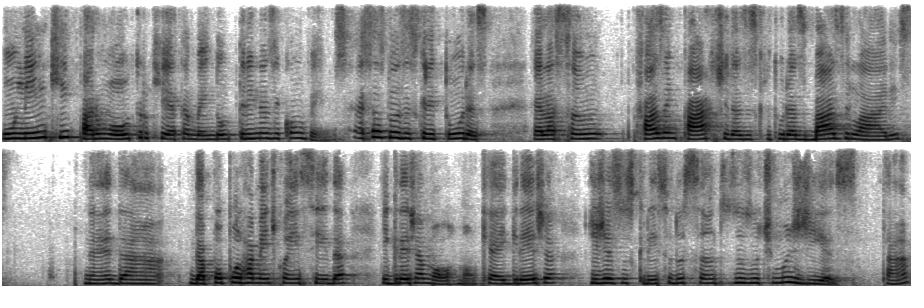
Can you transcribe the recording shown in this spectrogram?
um link para um outro que é também Doutrinas e Convênios. Essas duas escrituras, elas são fazem parte das escrituras basilares né, da, da popularmente conhecida Igreja Mormon, que é a Igreja de Jesus Cristo dos Santos dos Últimos Dias, tá?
